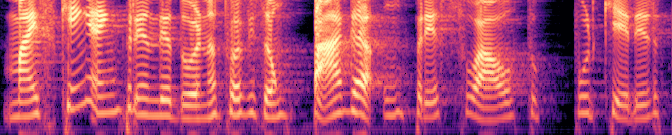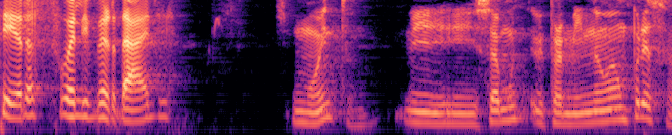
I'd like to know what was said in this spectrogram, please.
Mas quem é empreendedor, na tua visão, paga um preço alto por querer ter a sua liberdade? Muito. E isso é muito. Para mim não é um preço,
